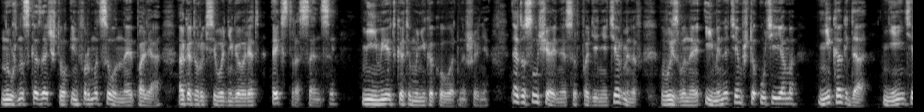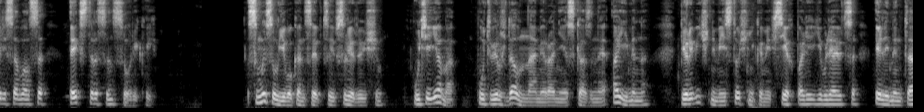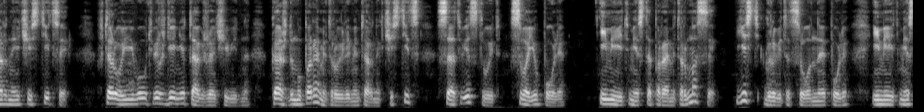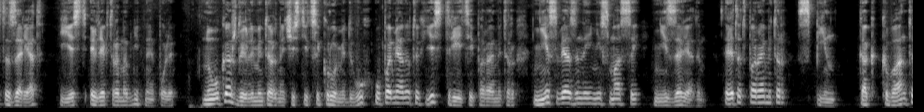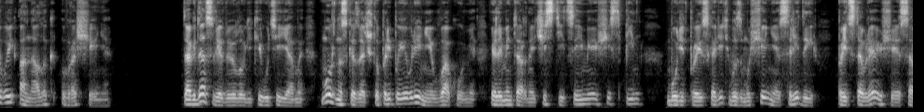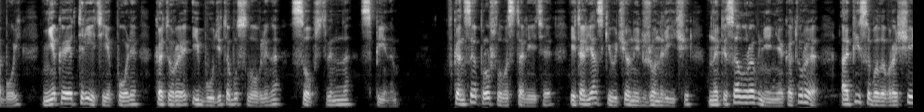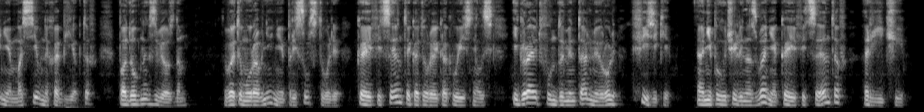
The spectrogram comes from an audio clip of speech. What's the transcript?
Нужно сказать, что информационные поля, о которых сегодня говорят экстрасенсы, не имеют к этому никакого отношения. Это случайное совпадение терминов, вызванное именно тем, что Утияма никогда не интересовался экстрасенсорикой. Смысл его концепции в следующем. Утияма утверждал нами ранее сказанное, а именно, первичными источниками всех полей являются элементарные частицы. Второе его утверждение также очевидно. Каждому параметру элементарных частиц соответствует свое поле. Имеет место параметр массы – есть гравитационное поле, имеет место заряд – есть электромагнитное поле. Но у каждой элементарной частицы, кроме двух упомянутых, есть третий параметр, не связанный ни с массой, ни с зарядом. Этот параметр – спин, как квантовый аналог вращения. Тогда, следуя логике Утиямы, можно сказать, что при появлении в вакууме элементарной частицы, имеющей спин, будет происходить возмущение среды, представляющее собой некое третье поле, которое и будет обусловлено, собственно, спином. В конце прошлого столетия итальянский ученый Джон Ричи написал уравнение, которое описывало вращение массивных объектов, подобных звездам. В этом уравнении присутствовали коэффициенты, которые, как выяснилось, играют фундаментальную роль в физике. Они получили название коэффициентов Ричи.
